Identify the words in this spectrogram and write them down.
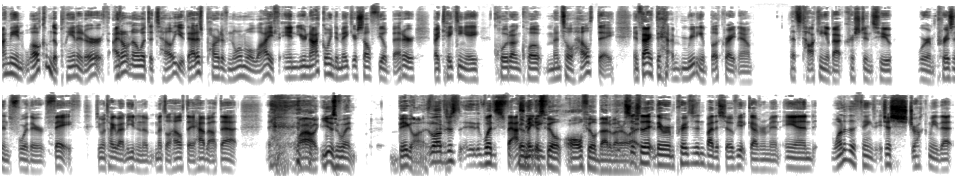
I mean, welcome to planet Earth. I don't know what to tell you. That is part of normal life. And you're not going to make yourself feel better by taking a quote unquote mental health day. In fact, I'm reading a book right now that's talking about Christians who were imprisoned for their faith. So you want to talk about needing a mental health day? How about that? Wow, you just went big on us. well, there. just what's fascinating. make us feel all feel bad about our so, so they, they were imprisoned by the Soviet government, and one of the things it just struck me that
